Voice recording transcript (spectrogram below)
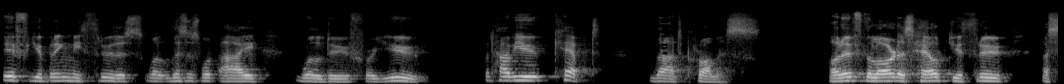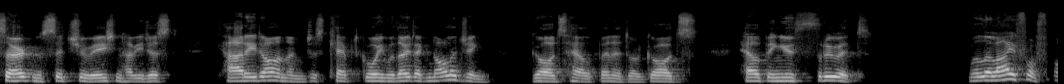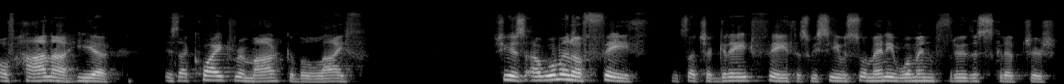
if you bring me through this, well, this is what I will do for you. But have you kept that promise? Or if the Lord has helped you through a certain situation, have you just carried on and just kept going without acknowledging God's help in it or God's helping you through it? Well, the life of, of Hannah here is a quite remarkable life. She is a woman of faith, and such a great faith as we see with so many women through the scriptures.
